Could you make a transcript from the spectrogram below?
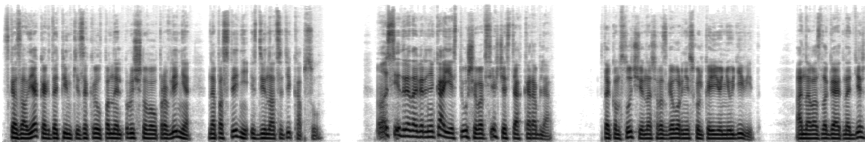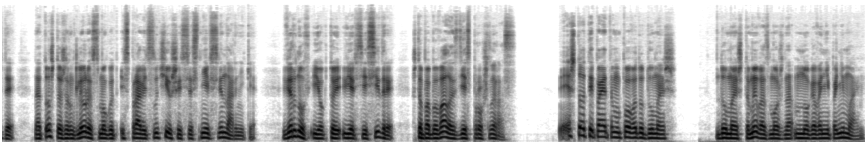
Сказал я, когда Пинки закрыл панель ручного управления на последней из 12 капсул. У Сидре наверняка есть уши во всех частях корабля. В таком случае наш разговор нисколько ее не удивит. Она возлагает надежды на то, что жонглеры смогут исправить случившееся с ней в свинарнике, вернув ее к той версии Сидры, что побывала здесь в прошлый раз. И что ты по этому поводу думаешь? Думаю, что мы, возможно, многого не понимаем.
